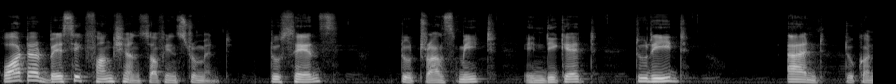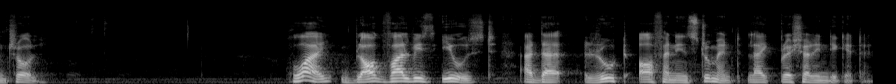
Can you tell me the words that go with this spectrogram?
What are basic functions of instrument? To sense, to transmit, indicate, to read, and to control. Why block valve is used at the root of an instrument like pressure indicator?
